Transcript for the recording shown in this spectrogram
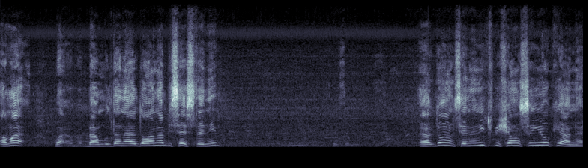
Ama ben buradan Erdoğan'a bir sesleneyim. Erdoğan senin hiçbir şansın yok yani.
